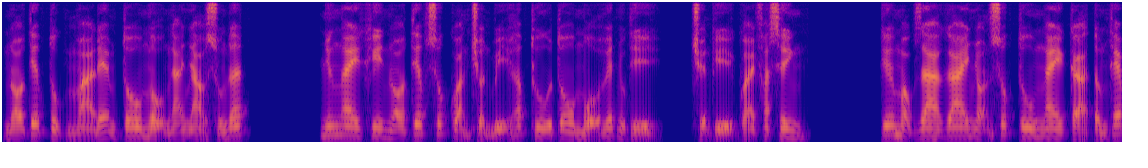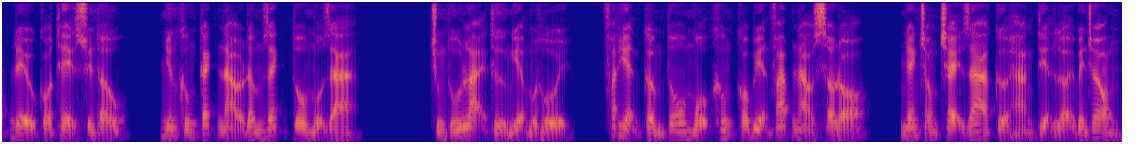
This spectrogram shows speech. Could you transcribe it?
Nó tiếp tục mà đem tô mộ ngã nhào xuống đất. Nhưng ngay khi nó tiếp xúc quản chuẩn bị hấp thu tô mộ huyết nhục thì, chuyện kỳ quái phát sinh. Kia mọc ra gai nhọn xúc tu ngay cả tấm thép đều có thể xuyên thấu, nhưng không cách nào đâm rách tô mộ ra. Chúng thú lại thử nghiệm một hồi phát hiện cầm tô mộ không có biện pháp nào sau đó, nhanh chóng chạy ra cửa hàng tiện lợi bên trong.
